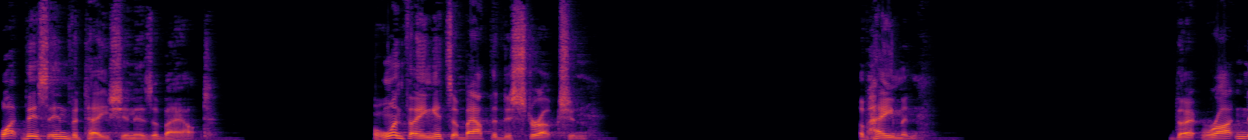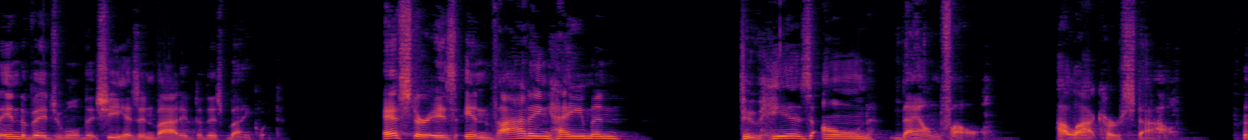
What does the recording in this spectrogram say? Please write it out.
what this invitation is about. For one thing, it's about the destruction of Haman, that rotten individual that she has invited to this banquet. Esther is inviting Haman to his own downfall. I like her style.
